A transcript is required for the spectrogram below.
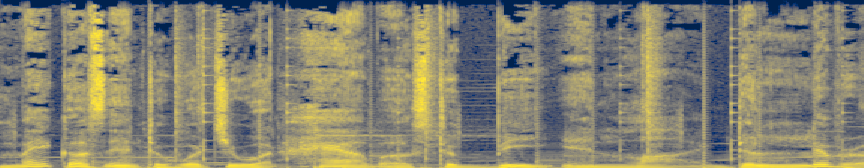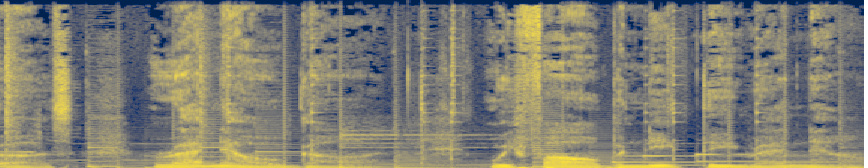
Make us into what you would have us to be in life. Deliver us right now, O God. We fall beneath thee right now.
